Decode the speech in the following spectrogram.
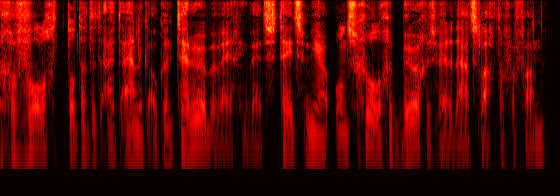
gevolgd totdat het uiteindelijk ook een terreurbeweging werd. Steeds meer onschuldige burgers werden daar het slachtoffer van...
